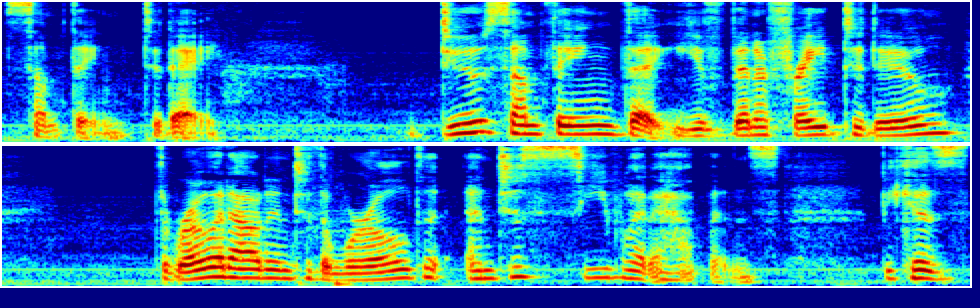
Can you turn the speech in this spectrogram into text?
something today do something that you've been afraid to do, throw it out into the world, and just see what happens. Because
